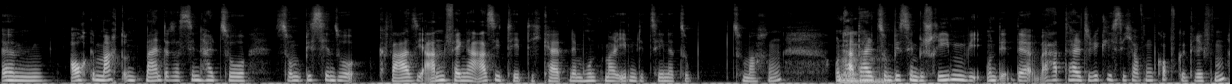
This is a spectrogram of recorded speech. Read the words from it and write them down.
ähm, auch gemacht und meinte, das sind halt so, so ein bisschen so quasi Anfänger-Assi-Tätigkeiten, dem Hund mal eben die Zähne zu, zu machen. Und mhm. hat halt so ein bisschen beschrieben, wie, und der hat halt wirklich sich auf den Kopf gegriffen.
